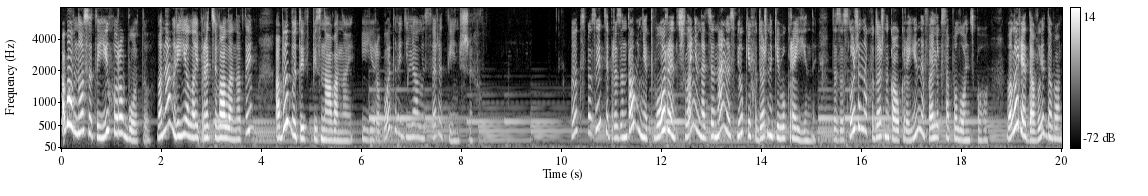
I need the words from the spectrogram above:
або вносити їх у роботу. Вона мріяла і працювала над тим, аби бути впізнаваною, і її роботи виділяли серед інших. У експозиції презентовані твори членів Національної спілки художників України та заслуженого художника України Фелікса Полонського, Валерія Давидова,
